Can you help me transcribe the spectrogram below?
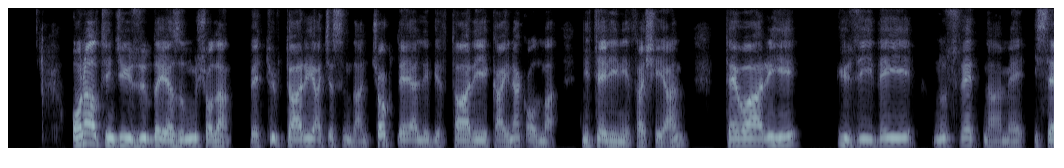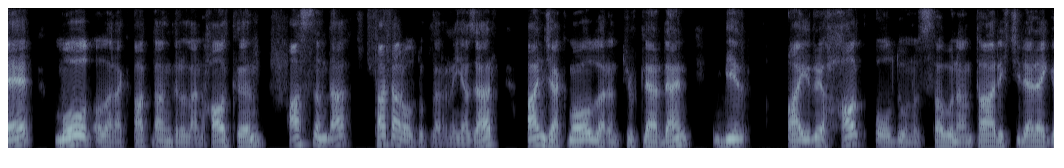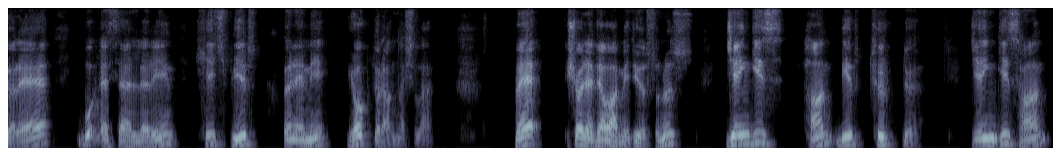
16. yüzyılda yazılmış olan ve Türk tarihi açısından çok değerli bir tarihi kaynak olma niteliğini taşıyan Tevarihi Güzide-i Nusretname ise Moğol olarak adlandırılan halkın aslında Tatar olduklarını yazar. Ancak Moğolların Türklerden bir ayrı halk olduğunu savunan tarihçilere göre bu eserlerin hiçbir önemi yoktur anlaşılan. Ve şöyle devam ediyorsunuz. Cengiz Han bir Türktü. Cengiz Han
